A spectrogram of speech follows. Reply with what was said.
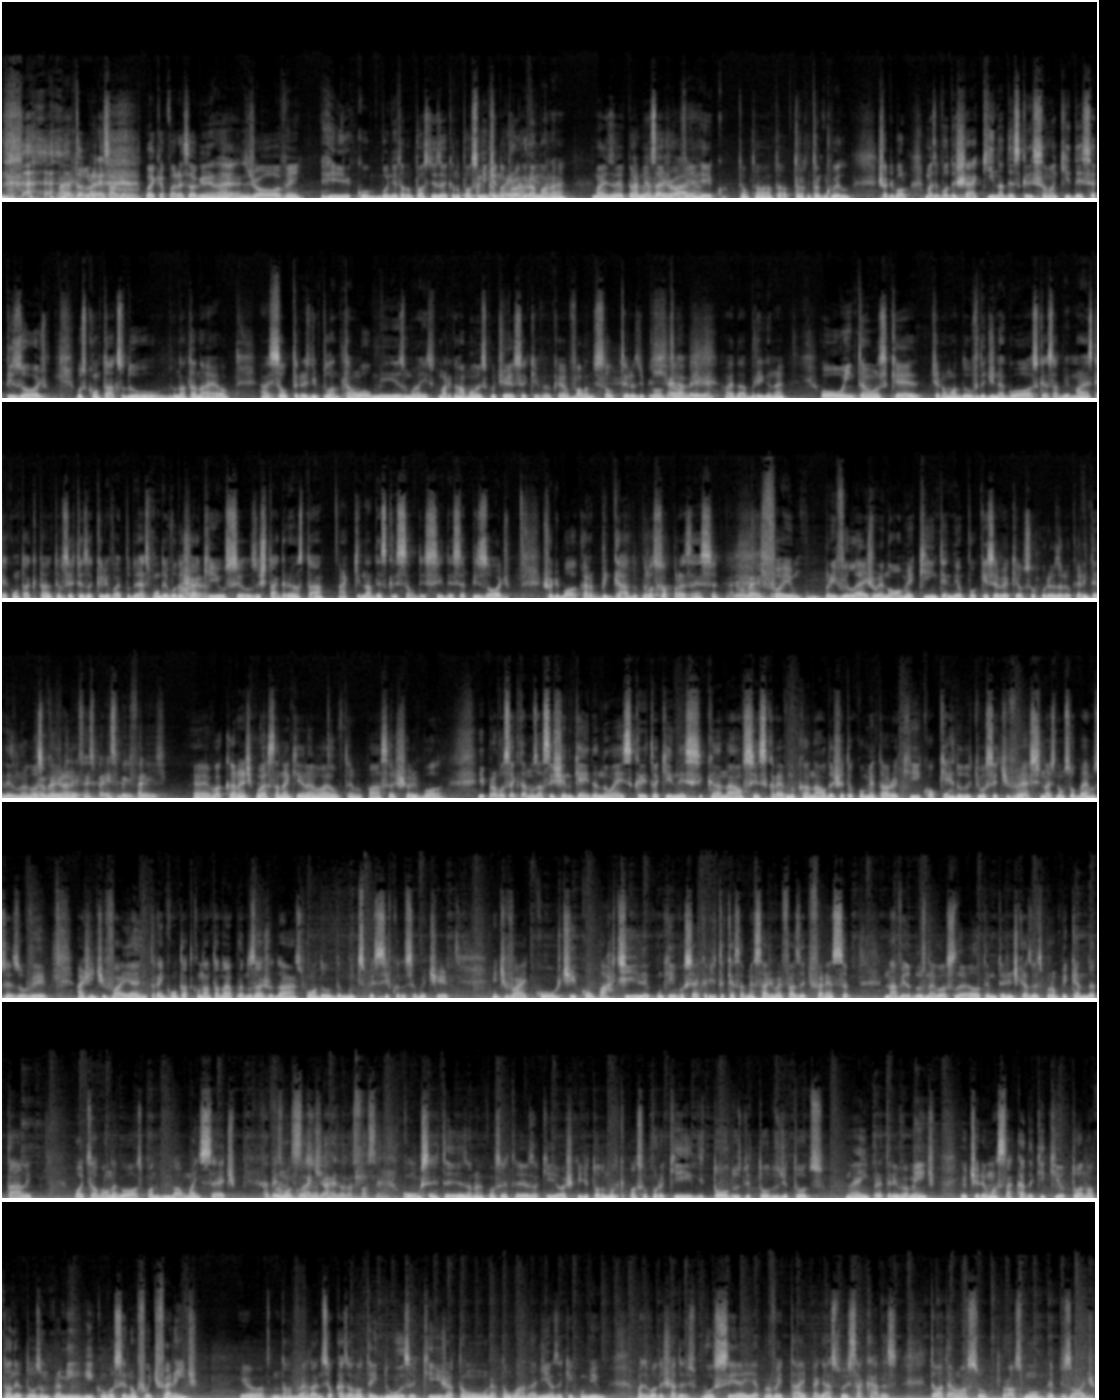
Mas Tô aparece alguém. Vai que aparece alguém, né? É. Jovem, rico. Bonito eu não posso dizer que eu não posso Mas mentir no programa, né? né? Mas é, pelo Na menos é jovem e é rico. Então tá, tá tra- tranquilo. Show de bola. Mas eu vou deixar aqui na descrição aqui desse episódio os contatos do, do Natanael, as solteiras de plantão ou mesmo aí. Tomara que o Ramon não escute isso aqui, viu? Que eu falando de solteiras de Vixe, vai plantão. dar briga. Vai dar briga, né? Ou então, se quer tirar uma dúvida de negócio, quer saber mais, quer contactar, eu tenho certeza que ele vai poder responder. Eu vou Ah, deixar é. aqui os seus Instagrams, tá? Aqui na descrição desse, desse episódio. Show de bola, cara. Obrigado pela sua presença. Mexe. Foi um privilégio enorme aqui entender um pouquinho. Você vê que eu sou curioso ali, eu quero entender o negócio Eu que né? agradeço, é uma experiência bem diferente. É bacana a gente conversando aqui, né? O tempo passa, show de bola. E para você que está nos assistindo que ainda não é inscrito aqui nesse canal, se inscreve no canal, deixa teu comentário aqui. Qualquer dúvida que você tiver, se nós não soubermos resolver, a gente vai é, entrar em contato com o Natanael para nos ajudar, se for uma dúvida muito específica do seu métier. A gente vai, curte, compartilha com quem você acredita que essa mensagem vai fazer a diferença na vida dos negócios dela. Tem muita gente que às vezes por um pequeno detalhe pode salvar um negócio, pode mudar um mindset. Às vezes um insight coisa. já resolve a situação. Com certeza, né? Com certeza. Que eu acho que de todo mundo que passou por aqui, de todos, de todos, de todos, né? Impreterivelmente, eu tirei uma sacada aqui que eu tô anotando, eu tô usando pra mim e com você não foi diferente. Eu, na verdade, no seu caso, eu anotei duas aqui, já estão já tão guardadinhas aqui comigo, mas eu vou deixar você aí aproveitar e pegar as suas sacadas. Então, até o nosso próximo episódio.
